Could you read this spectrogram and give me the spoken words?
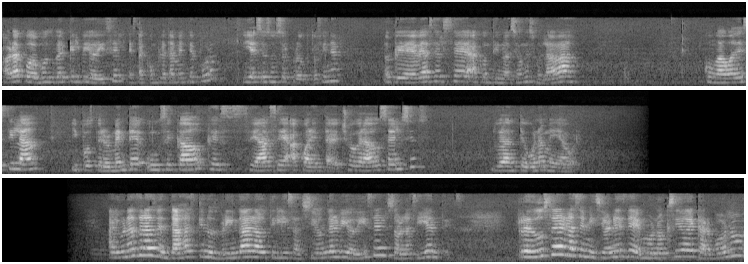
Ahora podemos ver que el biodiesel está completamente puro y ese es nuestro producto final. Lo que debe hacerse a continuación es un lavado con agua destilada y posteriormente un secado que se hace a 48 grados Celsius durante una media hora. Algunas de las ventajas que nos brinda la utilización del biodiesel son las siguientes. Reduce las emisiones de monóxido de carbono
